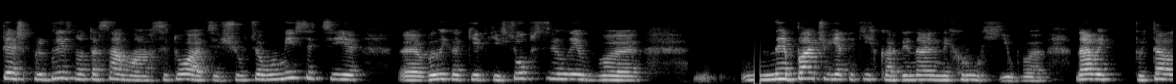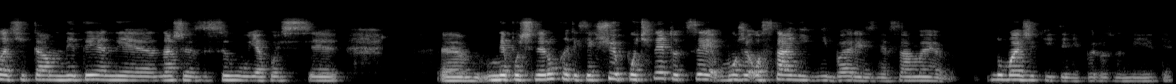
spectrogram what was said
теж приблизно та сама ситуація, що в цьому місяці е, велика кількість обстрілів. е, Не бачу я таких кардинальних рухів. Навіть питала, чи там ніде не наше ЗСУ якось е, не почне рухатись. Якщо почне, то це може останні дні березня, саме ну майже квітень, як ви розумієте.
